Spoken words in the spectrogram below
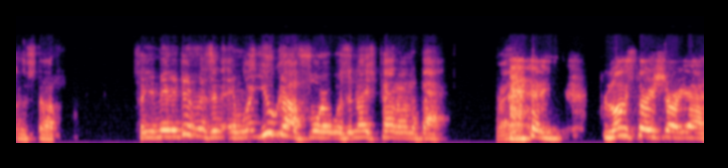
and stuff. So you made a difference, and, and what you got for it was a nice pat on the back, right? Long story short, yeah.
